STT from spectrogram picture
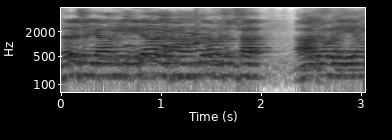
दर्शयामि नीराजनानन्दनमशुद्धा శుద్ధ ఆచమనీయం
